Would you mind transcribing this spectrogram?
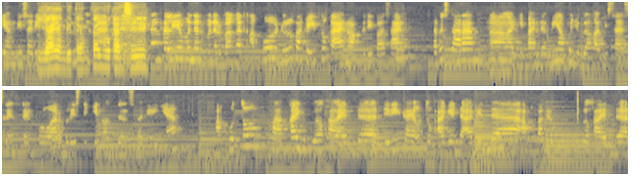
yang bisa di Iya, yang ditempel bukan sih? Ditempel iya bener-bener banget. Aku dulu pakai itu kan waktu di kosan tapi sekarang uh, lagi pandemi aku juga nggak bisa sering-sering keluar beli sticky note dan sebagainya. Aku tuh pakai Google Calendar. Jadi kayak untuk agenda-agenda aku pakai Google Calendar.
